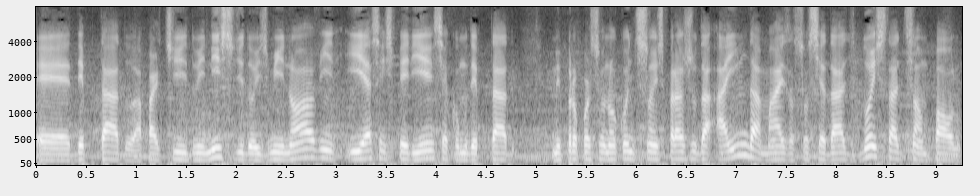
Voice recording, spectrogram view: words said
é, deputado a partir do início de 2009 e essa experiência como deputado me proporcionou condições para ajudar ainda mais a sociedade do Estado de São Paulo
